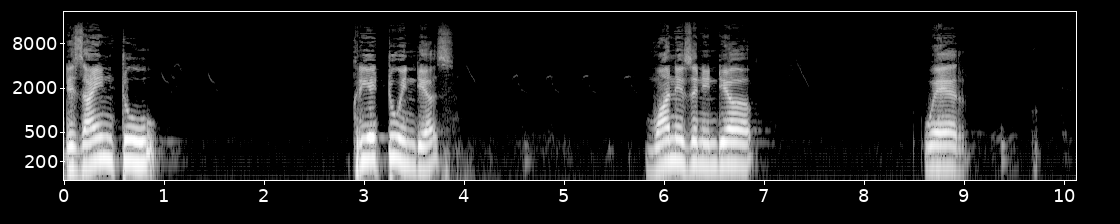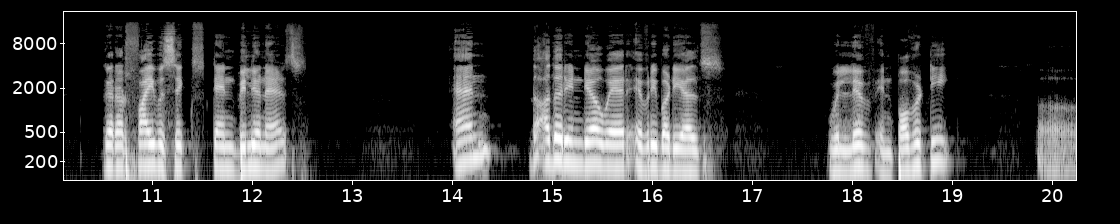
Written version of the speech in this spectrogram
designed to create two Indias. One is an India where there are five or six, ten billionaires, and the other India where everybody else will live in poverty, uh,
